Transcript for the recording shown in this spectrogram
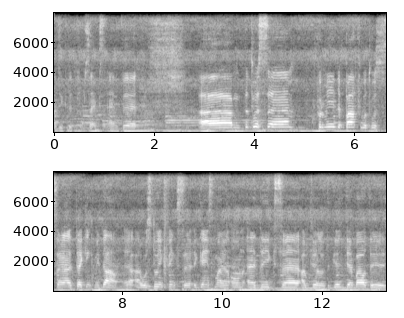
addicted from sex, and um, that was. Um, for me, the path what was uh, taking me down. Uh, I was doing things uh, against my own ethics. Uh, I felt guilty about it.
